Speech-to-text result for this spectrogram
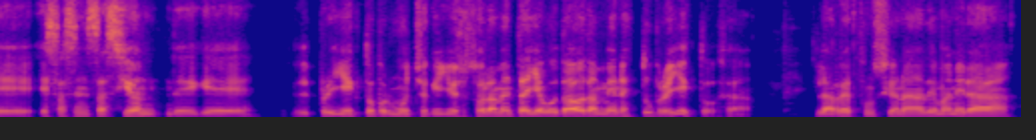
eh, esa sensación de que el proyecto, por mucho que yo solamente haya votado, también es tu proyecto. O sea, la red funciona de manera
